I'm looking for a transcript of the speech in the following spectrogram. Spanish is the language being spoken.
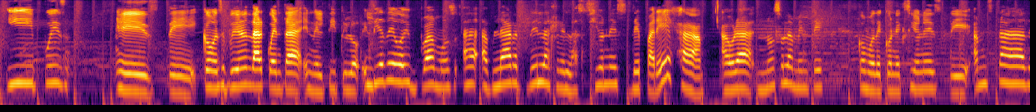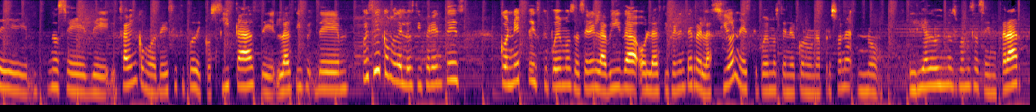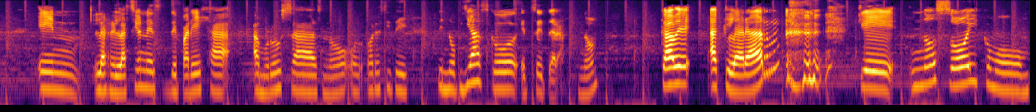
Y pues este, como se pudieron dar cuenta en el título, el día de hoy vamos a hablar de las relaciones de pareja. Ahora, no solamente como de conexiones de amistad, de, no sé, de, ¿saben? Como de ese tipo de cositas, de las, de, pues sí, como de los diferentes conectes que podemos hacer en la vida o las diferentes relaciones que podemos tener con una persona. No, el día de hoy nos vamos a centrar en las relaciones de pareja amorosas, ¿no? ahora sí de, de noviazgo, etcétera, ¿no? Cabe aclarar que no soy como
